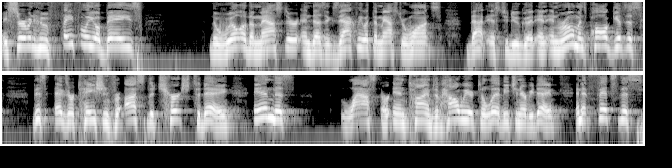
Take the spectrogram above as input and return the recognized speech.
A servant who faithfully obeys the will of the master and does exactly what the master wants. That is to do good. And in Romans, Paul gives us this exhortation for us, the church today, in this last or end times of how we are to live each and every day. And it fits this,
